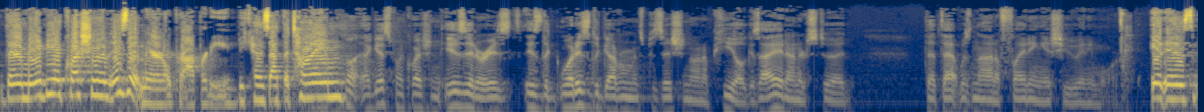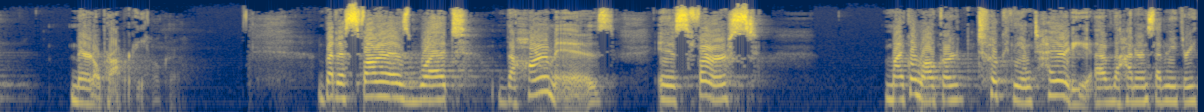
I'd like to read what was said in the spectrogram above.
there may be a question of is it marital property? Because at the time, Well, I guess my question is it or is is the what is the government's position on appeal? Because I had understood that that was not a fighting issue anymore. It is marital property. Okay. But as far as what the harm is, is first, Michael Welker took the entirety of the $173,000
